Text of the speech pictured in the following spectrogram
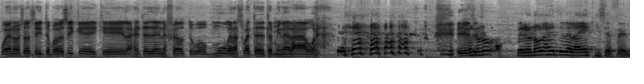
Bueno, eso sí, te puedo decir que, que, la gente de NFL tuvo muy buena suerte de terminar ahora. pero, no, pero no la gente de la XFL.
